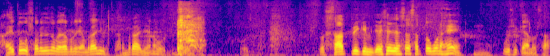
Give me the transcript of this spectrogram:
है तो स्वर्ग का बराबर यमराज धर्मराज है ना वो। तो सात्विक जैसे जैसा सत्वगुण है हम्म, उसी के अनुसार।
